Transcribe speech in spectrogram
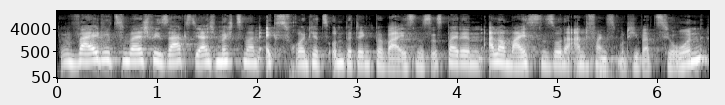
weil du zum Beispiel sagst, ja, ich möchte es meinem Ex-Freund jetzt unbedingt beweisen. Das ist bei den allermeisten so eine Anfangsmotivation.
